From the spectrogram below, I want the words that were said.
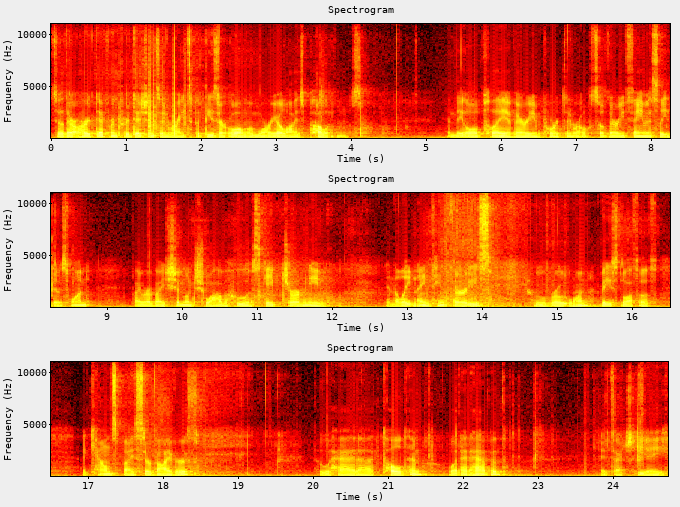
So there are different traditions and rites, but these are all memorialized poems. And they all play a very important role. So very famously, there's one by Rabbi Shimon Schwab, who escaped Germany in the late 1930s, who wrote one based off of accounts by survivors who had uh, told him what had happened. It's actually a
